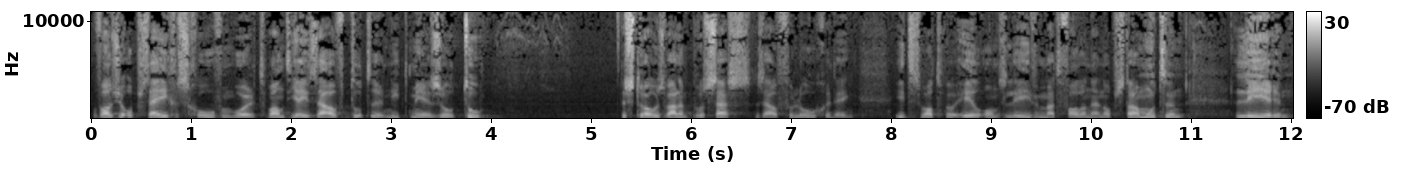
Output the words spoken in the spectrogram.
of als je opzij geschoven wordt, want jij zelf doet er niet meer zo toe. Het is trouwens wel een proces, zelfverloochening. Iets wat we heel ons leven met vallen en opstaan moeten leren.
